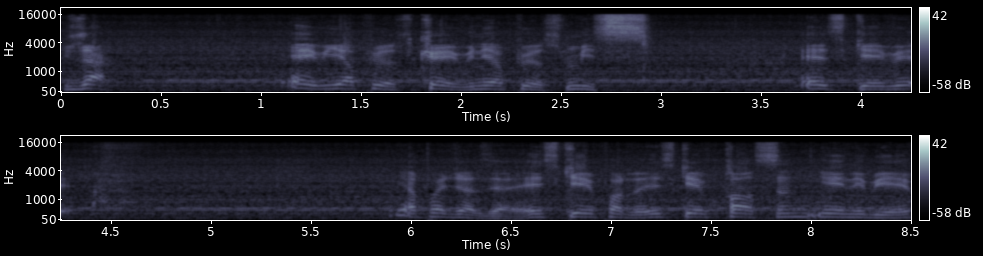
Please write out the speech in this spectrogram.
Güzel. Evi yapıyoruz. Köy evini yapıyoruz. Mis. Eski evi yapacağız ya. Eski ev pardon eski ev kalsın. Yeni bir ev.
